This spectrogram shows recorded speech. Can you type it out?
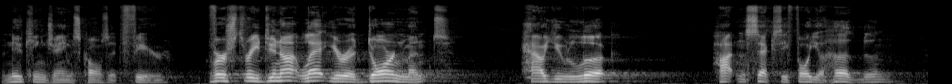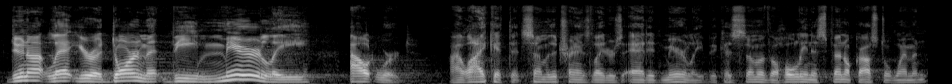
the New King James calls it fear. Verse 3 Do not let your adornment, how you look hot and sexy for your husband, do not let your adornment be merely outward. I like it that some of the translators added merely because some of the holiness Pentecostal women,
